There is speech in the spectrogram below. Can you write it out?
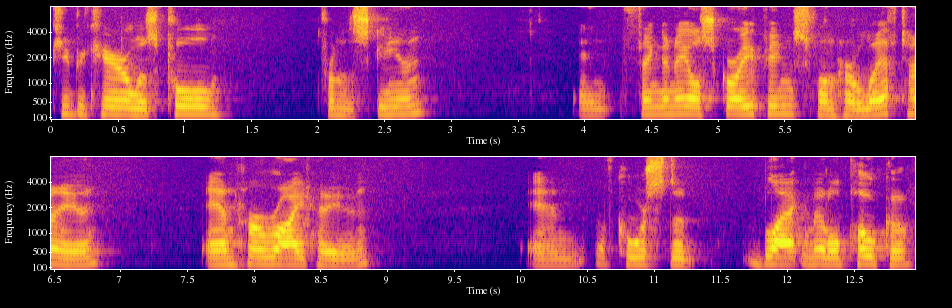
pubic hair was pulled from the skin, and fingernail scrapings from her left hand and her right hand. And of course, the black metal polka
